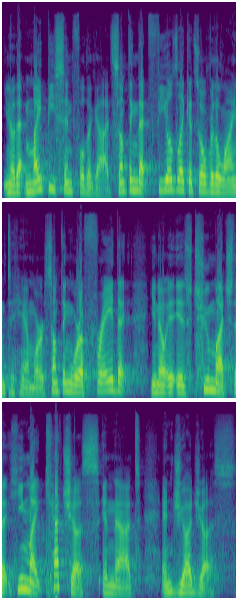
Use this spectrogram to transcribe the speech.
you know, that might be sinful to God, something that feels like it's over the line to Him, or something we're afraid that, you know, it is too much, that He might catch us in that and judge us,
